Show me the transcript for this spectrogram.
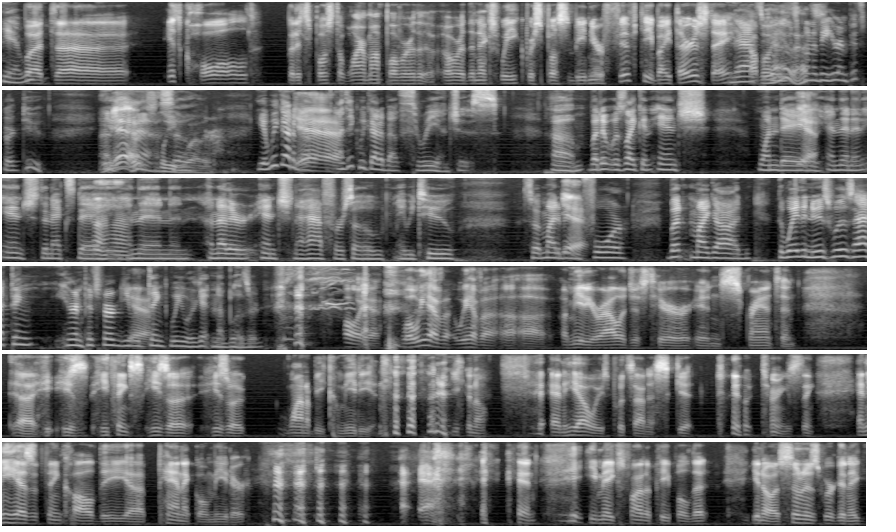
Yeah. we- But uh, it's cold. But it's supposed to warm up over the over the next week. We're supposed to be near 50 by Thursday. that's How about it's going to be here in Pittsburgh, too. That's Yeah, good sleep so- weather. Yeah, we got about. Yeah. I think we got about three inches, um, but it was like an inch one day, Yeah. and then an inch the next day, Uh-huh. and then an, another inch and a half or so, maybe two. So it might have been four. But my God, the way the news was acting here in Pittsburgh, you Yeah. would think we were getting a blizzard. Oh yeah. Well, we have a, we have a, a, a meteorologist here in Scranton. Uh, he, he's he thinks he's a he's a wannabe comedian, you know, and he always puts on a skit during his thing, and he has a thing called the uh, panicometer, and he makes fun of people that you know as soon as we're gonna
